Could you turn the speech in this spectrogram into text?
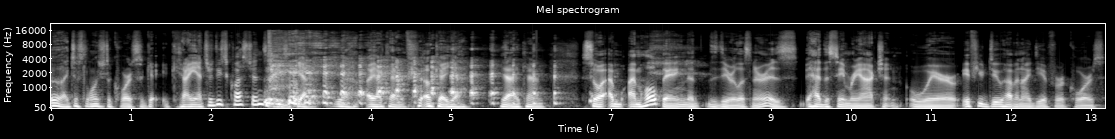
oh i just launched a course. Can i answer these questions? Yeah oh, yeah i can. Okay yeah yeah i can. So I'm, I'm hoping that the dear listener is had the same reaction where if you do have an idea for a course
